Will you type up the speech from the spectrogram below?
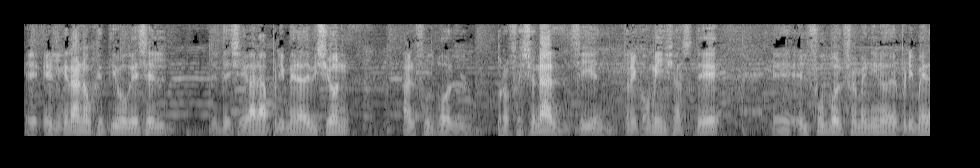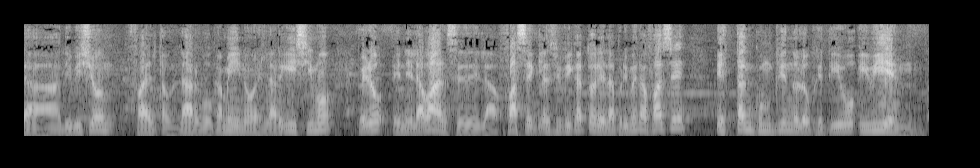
eh, el gran objetivo que es el de llegar a primera división al fútbol profesional, ¿sí? entre comillas, de eh, el fútbol femenino de primera división. Falta un largo camino, es larguísimo, pero en el avance de la fase clasificatoria, la primera fase, están cumpliendo el objetivo y bien.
